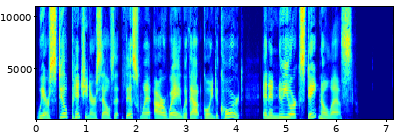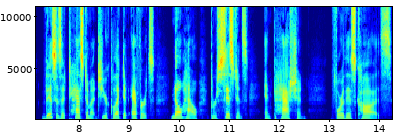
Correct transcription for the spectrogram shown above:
We are still pinching ourselves that this went our way without going to court, and in New York State, no less. This is a testament to your collective efforts, know how, persistence, and passion for this cause.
